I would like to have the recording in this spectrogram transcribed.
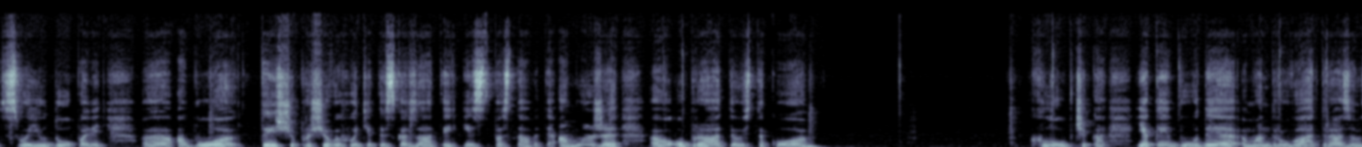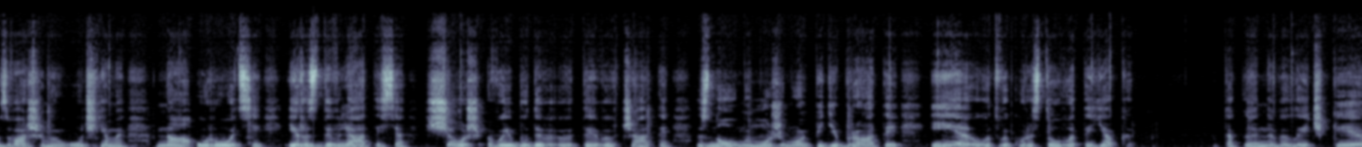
свою доповідь е, або те, що про що ви хочете сказати, і поставити, а може обрати ось такого хлопчика, який буде мандрувати разом з вашими учнями на уроці і роздивлятися, що ж ви будете вивчати. Знову ми можемо підібрати і от використовувати як такий невеличкий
